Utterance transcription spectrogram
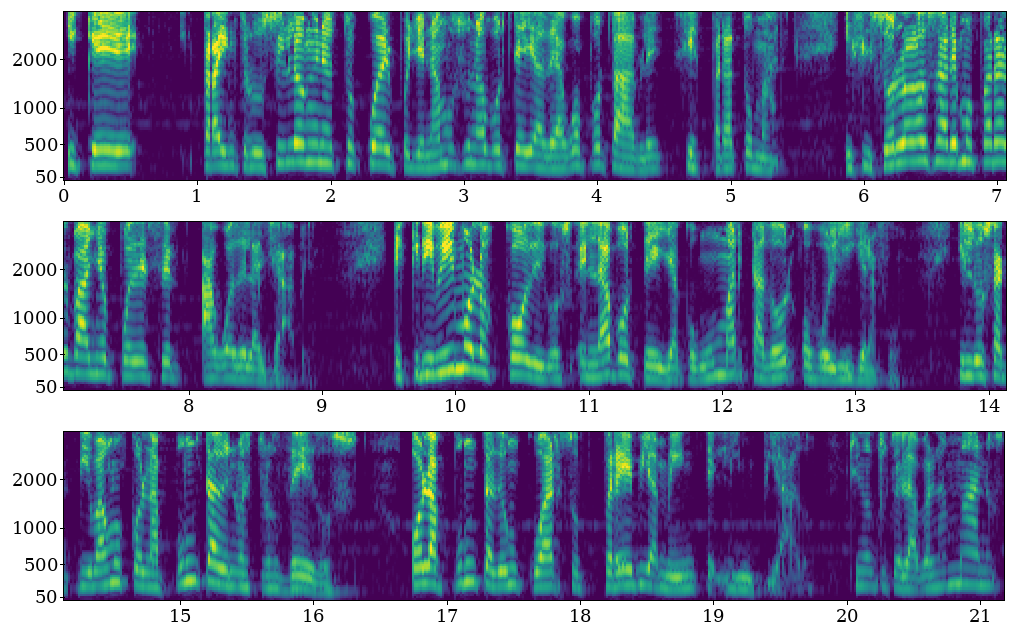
Y que para introducirlo en nuestro cuerpo llenamos una botella de agua potable si es para tomar. Y si solo lo usaremos para el baño puede ser agua de la llave. Escribimos los códigos en la botella con un marcador o bolígrafo y los activamos con la punta de nuestros dedos o la punta de un cuarzo previamente limpiado. Si no, tú te lavas las manos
